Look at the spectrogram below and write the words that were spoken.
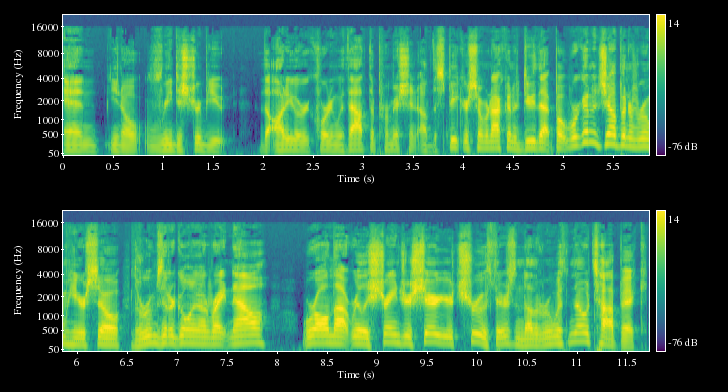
and you know redistribute the audio recording without the permission of the speaker. So we're not going to do that, but we're going to jump in a room here. So the rooms that are going on right now, we're all not really strangers. Share your truth. There's another room with no topic.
